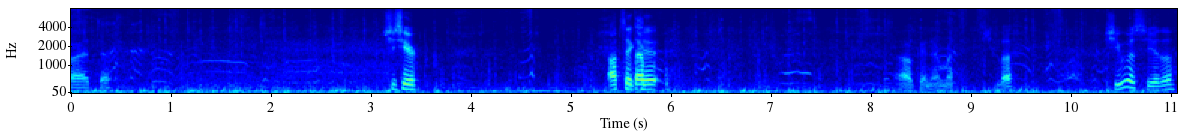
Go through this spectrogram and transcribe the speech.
Ouais, attends. She's here. I'll take it. Okay, never mind. She left. She was here though.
